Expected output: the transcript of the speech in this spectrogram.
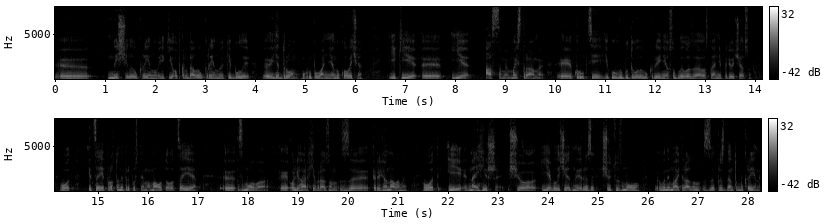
е, нищили Україну, які обкрадали Україну, які були е, ядром угрупування Януковича, які е, є асами, майстрами е, корупції, яку вибудували в Україні, особливо за останній період часу. От і це є просто неприпустимо. Мало того, це є змова е, олігархів разом з регіоналами. От і найгірше, що є величезний ризик, що цю змову вони мають разом з президентом України.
